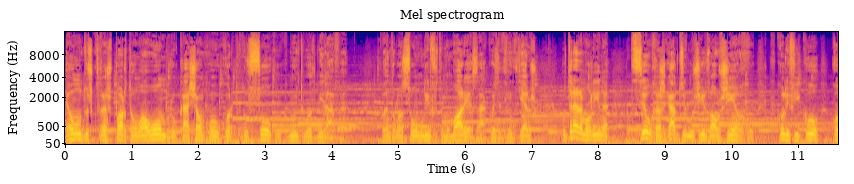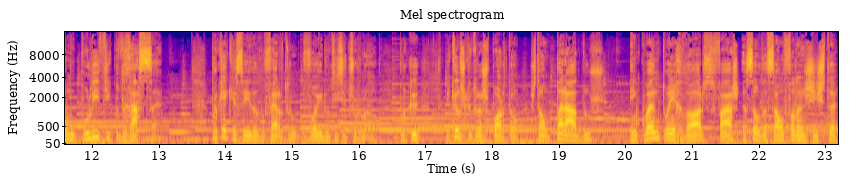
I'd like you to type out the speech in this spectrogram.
é um dos que transportam ao ombro o caixão com o corpo do sogro que muito o admirava. Quando lançou um livro de memórias há coisa de 20 anos, o Trera Molina teceu rasgados elogios ao genro, que qualificou como político de raça. Porquê é que a saída do féretro foi notícia de jornal? Porque aqueles que o transportam estão parados enquanto em redor se faz a saudação falangista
